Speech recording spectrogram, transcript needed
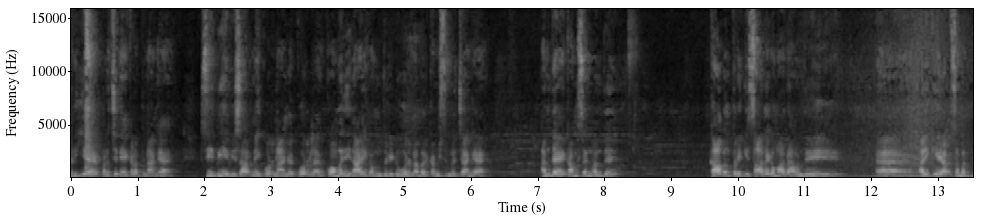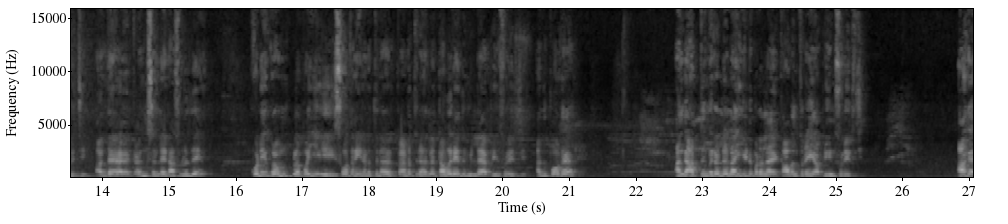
பெரிய பிரச்சனையை கிளப்புனாங்க. சிபிஐ விசாரணை கோரினாங்க கோரல. கோமதி நாயகம் சொல்லிட்டு ஒரு நபர் கமிஷன் வச்சாங்க. அந்த கமிஷன் வந்து காவல்துறைக்கு சாதகமாக தான் வந்து அறிக்கையை சமர்ப்பிச்சு. அந்த கமிஷனில் என்ன சொல்லுது? கொடியகுளம்குள்ள போய் சோதனை நடத்தின நடத்தினதில் தவறு எதுவும் இல்லை அப்படின்னு சொல்லிடுச்சு அது போக அங்கே அத்துமீறலெல்லாம் ஈடுபடலை காவல்துறை அப்படின்னு சொல்லிடுச்சு ஆக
